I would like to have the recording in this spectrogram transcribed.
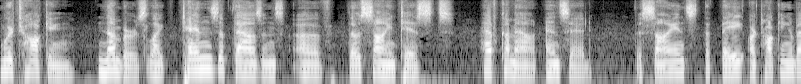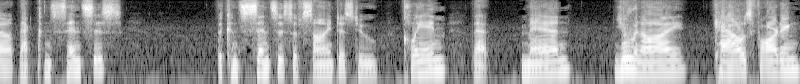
We're talking numbers like tens of thousands of those scientists have come out and said the science that they are talking about, that consensus, the consensus of scientists who claim that man, you and I, cows farting,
